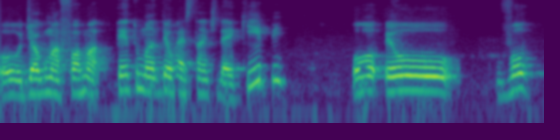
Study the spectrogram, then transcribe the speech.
ou de alguma forma tento manter o restante da equipe, ou eu vou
